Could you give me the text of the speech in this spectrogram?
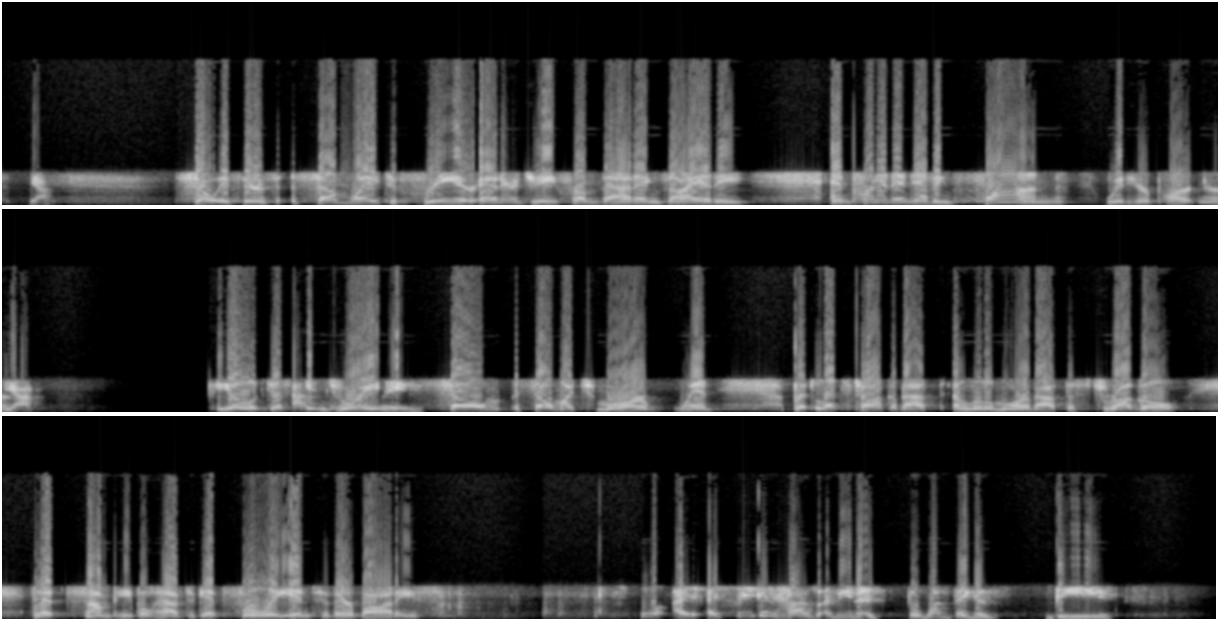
So if there's some way to free your energy from that anxiety and put it into having fun with your partner, Yeah. you'll just enjoy so so much more when but let's talk about a little more about the struggle that some people have to get fully into their bodies. Well, I, I think it has. I mean, it's the one thing is the,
